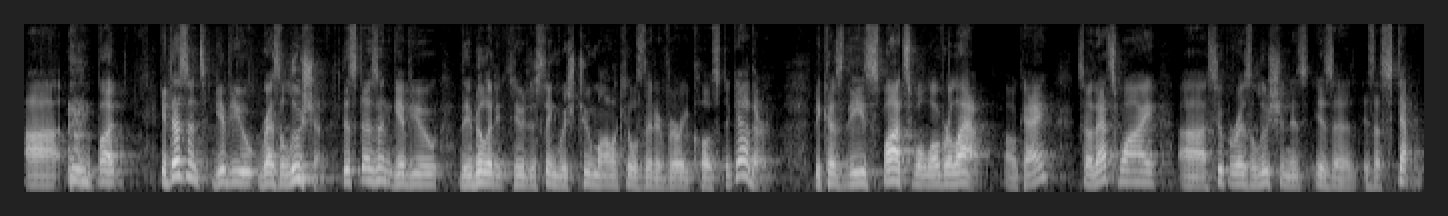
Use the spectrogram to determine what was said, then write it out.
Uh, but it doesn't give you resolution. This doesn't give you the ability to distinguish two molecules that are very close together because these spots will overlap, okay? So that's why uh, super resolution is, is, a, is a step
